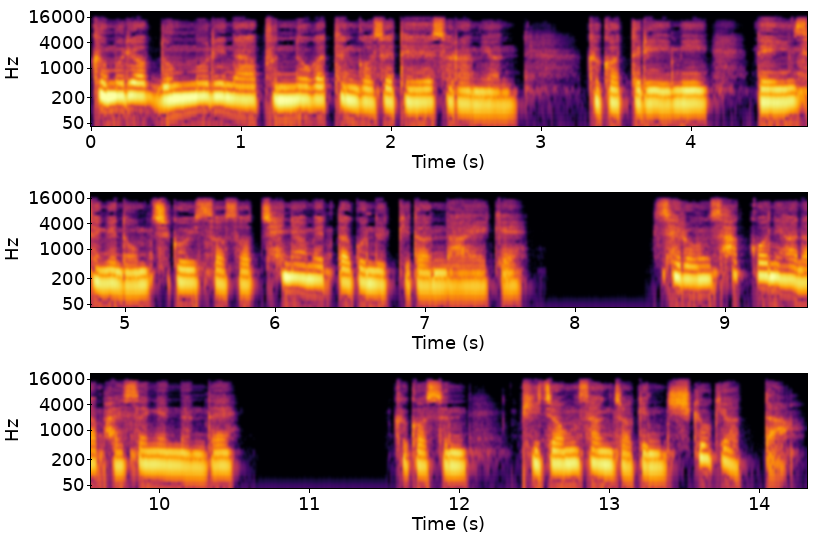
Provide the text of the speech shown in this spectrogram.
그 무렵 눈물이나 분노 같은 것에 대해서라면 그것들이 이미 내 인생에 넘치고 있어서 체념했다고 느끼던 나에게 새로운 사건이 하나 발생했는데 그것은 비정상적인 식욕이었다.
